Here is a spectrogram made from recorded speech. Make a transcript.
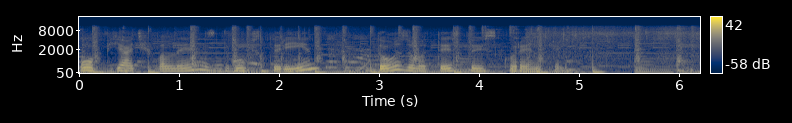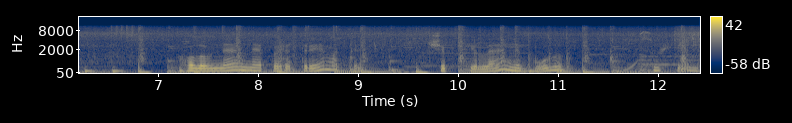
по 5 хвилин з двох сторін до золотистої скоринки. Головне не перетримати, щоб філе не було сухим.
